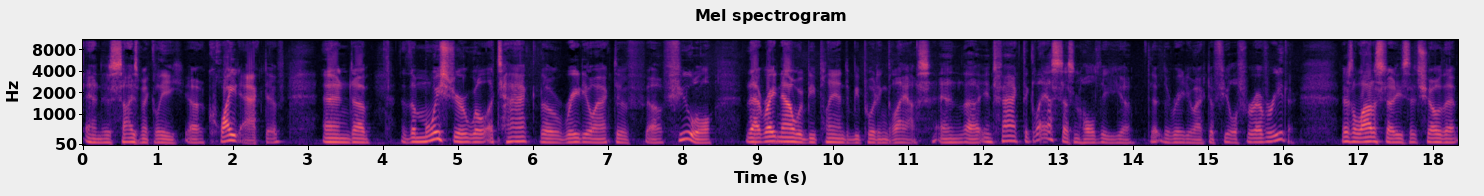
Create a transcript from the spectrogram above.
and is seismically uh, quite active. And uh, the moisture will attack the radioactive uh, fuel that right now would be planned to be put in glass. And uh, in fact, the glass doesn't hold the, the, the radioactive fuel forever either there's a lot of studies that show that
